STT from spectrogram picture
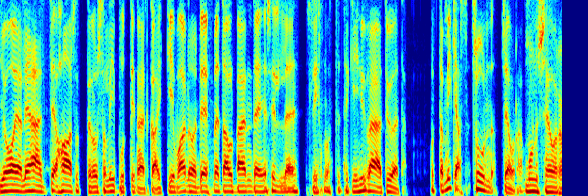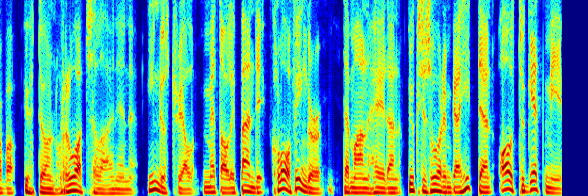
Joo, ja nehän te- haastattelussa liputti näitä kaikkia vaan noin death metal bändejä silleen, että Slipknot teki hyvää työtä. Mutta mikäs sun seuraava? Mun seuraava yhtye on ruotsalainen industrial metallibändi Clawfinger. Tämä on heidän yksi suurimpia hittejä All to Get Me.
